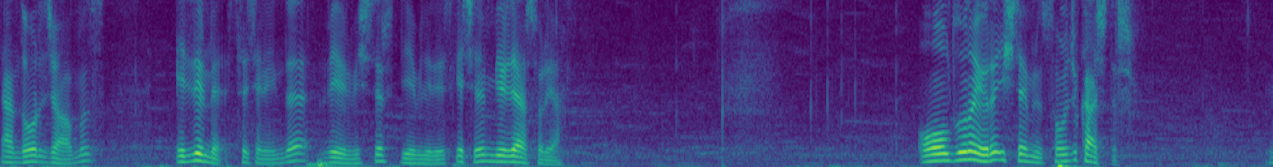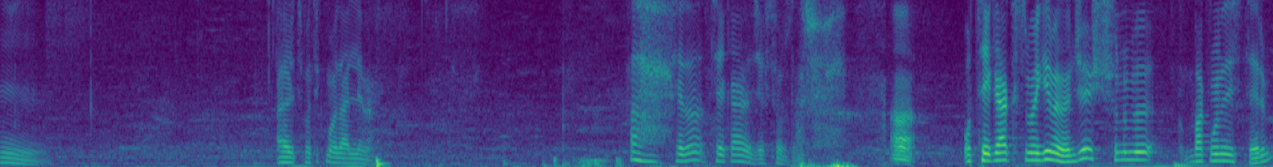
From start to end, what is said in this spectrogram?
Yani doğru cevabımız Edirne seçeneğinde verilmiştir diyebiliriz. Geçelim bir diğer soruya. Olduğuna göre işleminin sonucu kaçtır? Hmm. Aritmatik modelleme. Ah, ya da tekrar edecek sorular. Ama o tekrar kısmına girmeden önce şunu bir bakmanızı isterim.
